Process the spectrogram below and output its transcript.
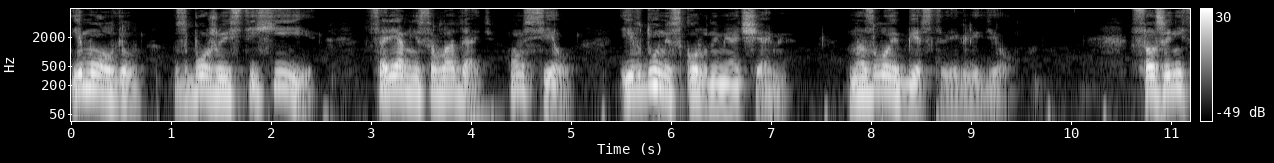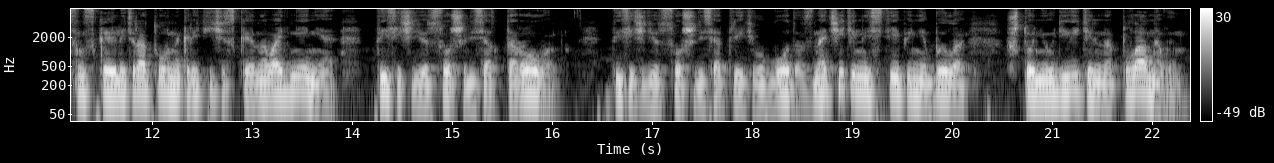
И молвил, с Божией стихией царям не совладать. Он сел и в думе скорбными очами на злое бедствие глядел. Солженицынское литературно-критическое наводнение 1962-1963 года в значительной степени было, что неудивительно, плановым,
